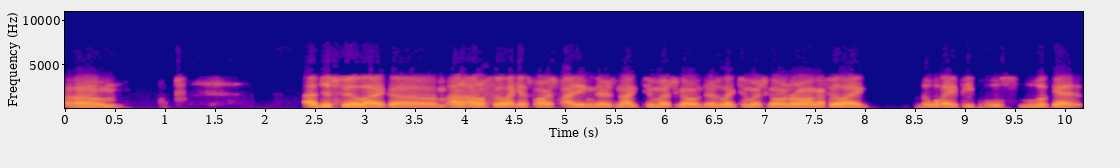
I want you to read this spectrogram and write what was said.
um, I just feel like um, I, I don't feel like as far as fighting, there's not too much going. There's like too much going wrong. I feel like the way people look at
